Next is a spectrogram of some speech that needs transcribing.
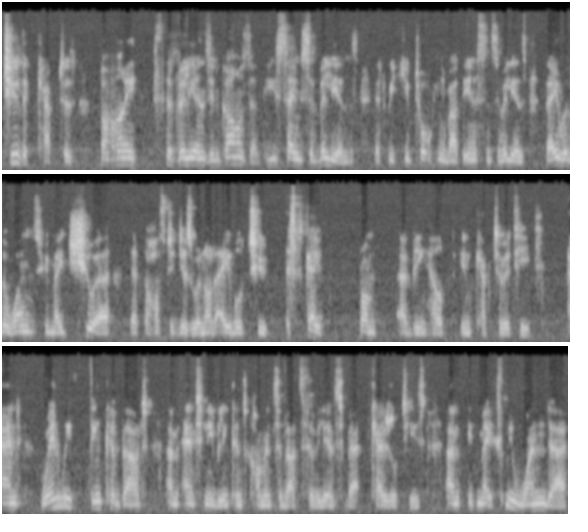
to the captors by civilians in Gaza. These same civilians that we keep talking about, the innocent civilians, they were the ones who made sure that the hostages were not able to escape from uh, being held in captivity. And when we think about um, Antony Blinken's comments about civilians, about casualties, um, it makes me wonder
